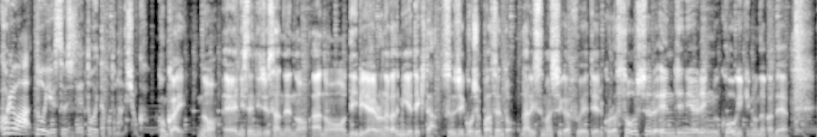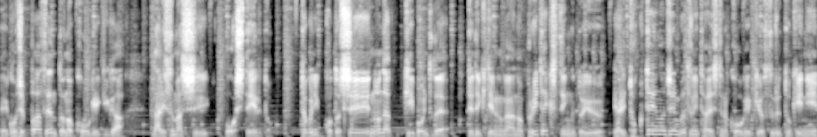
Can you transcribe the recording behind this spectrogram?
これはどういう数字でどういったことなんでしょうか？今回の、えー2023年の、あの DBI の中で見えてきた数字50%なりすましが増えている。これはソーシャルエンジニアリング攻撃の中で、えー50%の攻撃がなりすましをしていると。特に今年のなキーポイントで出てきているのがあのプリテクスティングというやはり特定の人物に対しての攻撃をするときに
